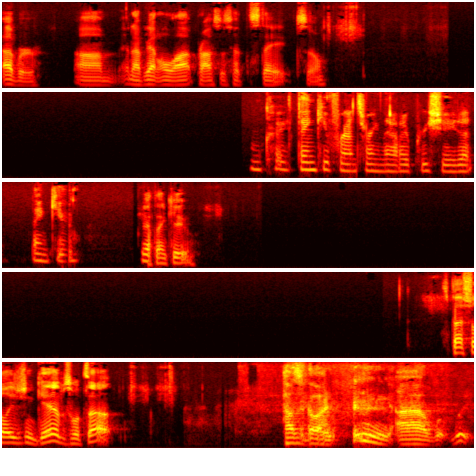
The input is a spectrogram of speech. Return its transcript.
ever, um, and I've gotten a lot processed at the state. So. Okay, thank you for answering that. I appreciate it. Thank you. Yeah, thank you. Special Agent Gibbs, what's up? How's it going? uh, we,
